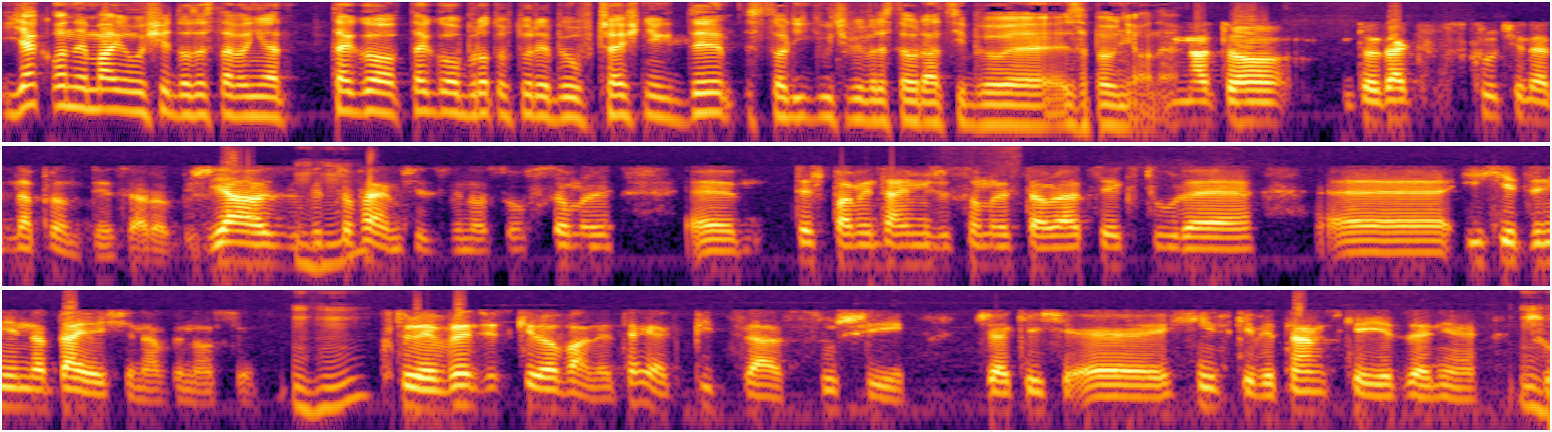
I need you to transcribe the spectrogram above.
jak one mają się do zestawienia tego, tego obrotu, który był wcześniej, gdy stoliki u Ciebie w restauracji były zapełnione? No to to tak skrócie nawet na prąd nie zarobisz. Ja mhm. wycofałem się z wynosów. Są, e, też pamiętajmy, że są restauracje, które e, ich jedzenie nadaje się na wynosy, mhm. które wręcz jest skierowane, tak jak pizza, sushi, czy jakieś e, chińskie, wietnamskie jedzenie, mhm. czy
